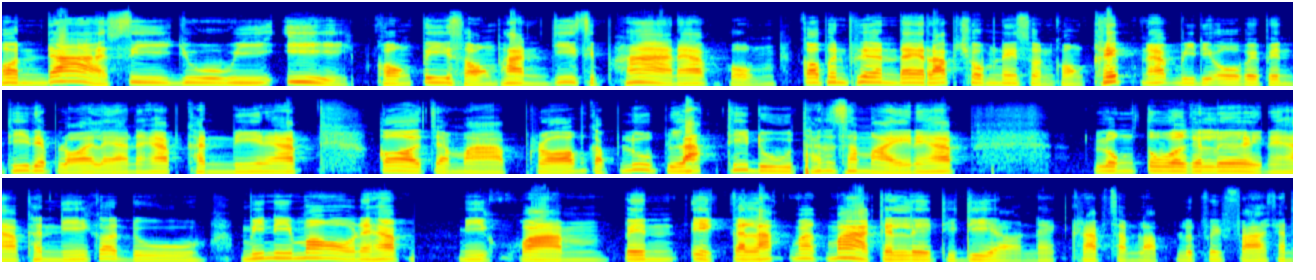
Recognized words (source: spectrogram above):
Honda CUVe ของปี 2025 นะครับผม ก็เพื่อนๆได้รับชมในส่วนของคลิปนะครับวิดีโอไปเป็นที่เรียบร้อยแล้วนะครับ คันนี้นะครับ ก็จะมาพร้อมกับรูปลักษณ์ที่ดูทันสมัยนะครับ ลงตัวกันเลยนะครับคันนี้ก็ดูมินิมอลนะครับ มีความเป็นเอกลักษณ์มาก ๆ กันเลยทีเดียวนะครับสำหรับรถไฟฟ้าคัน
